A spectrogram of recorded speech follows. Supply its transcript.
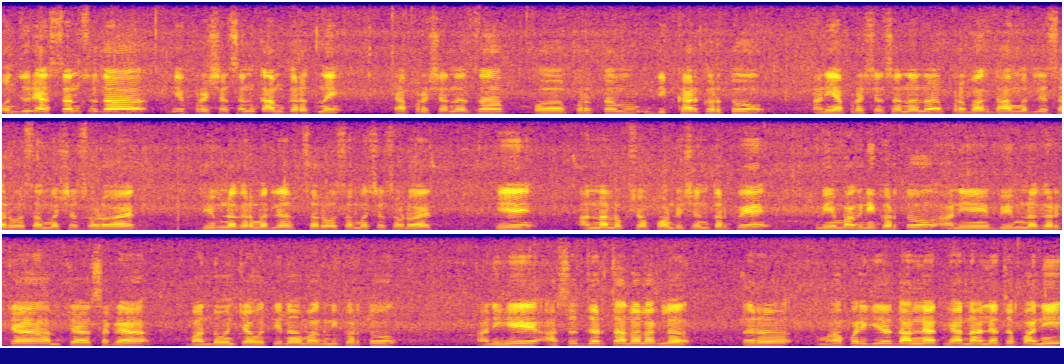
मंजुरी असतानासुद्धा हे प्रशासन काम करत नाही. ह्या प्रशासनाचा प प्रथम धिक्कार करतो आणि या प्रशासनानं प्रभाग दहामधले सर्व समस्या सोडवाव्यात. भीमनगरमधल्या सर्व समस्या सोडवाव्यात. हे अण्णा लोकशाह फाउंडेशनतर्फे मी मागणी करतो आणि भीमनगरच्या आमच्या सगळ्या बांधवांच्या वतीनं मागणी करतो. आणि हे असंच जर चालायला लागलं तर महापालिकेच्या दालण्यात ह्या नाल्याचं पाणी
